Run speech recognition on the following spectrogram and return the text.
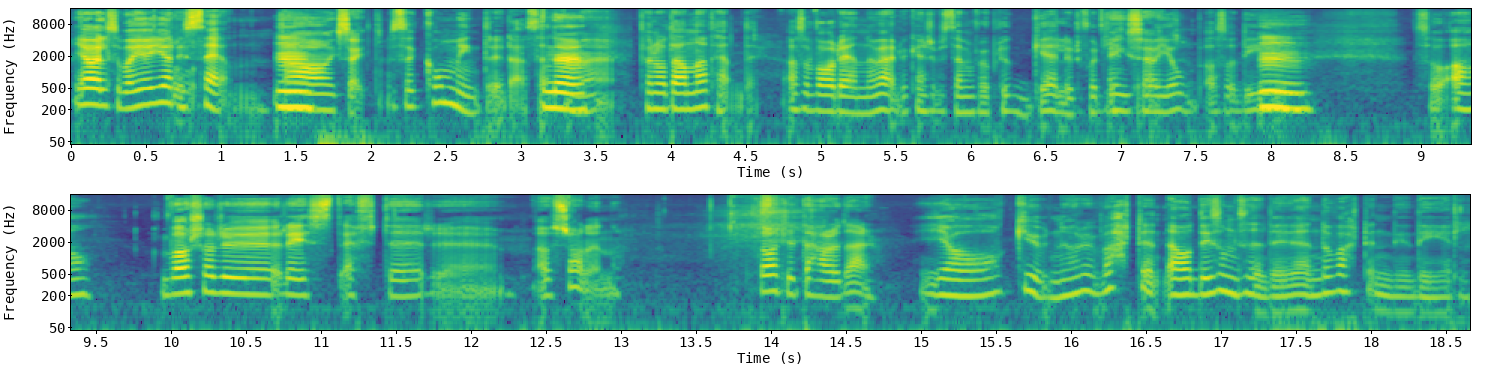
ja eller så bara jag gör det sen. Mm. Ja exakt. Så kommer inte det där sen. Nej. För något annat händer. Alltså vad det än nu är. Du kanske bestämmer för att plugga eller du får ett jättebra Exakt. jobb. Alltså det är Mm. Så ja. Vars har du rest efter eh, Australien? Du har varit lite här och där. Ja, gud nu har det varit en, ja det är som du säger, det har ändå varit en del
